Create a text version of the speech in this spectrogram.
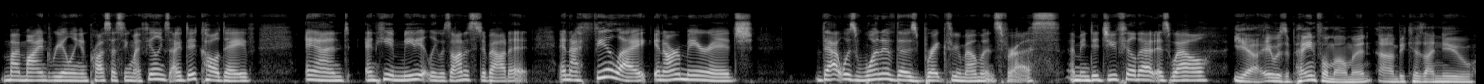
my mind reeling and processing my feelings i did call dave and and he immediately was honest about it. And i feel like in our marriage that was one of those breakthrough moments for us. I mean, did you feel that as well? Yeah, it was a painful moment um, because I knew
